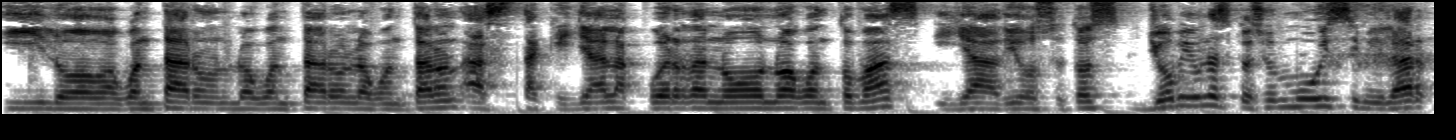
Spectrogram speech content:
Y lo aguantaron, lo aguantaron, lo aguantaron hasta que ya la cuerda no, no aguantó más y ya adiós. Entonces yo vi una situación muy similar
